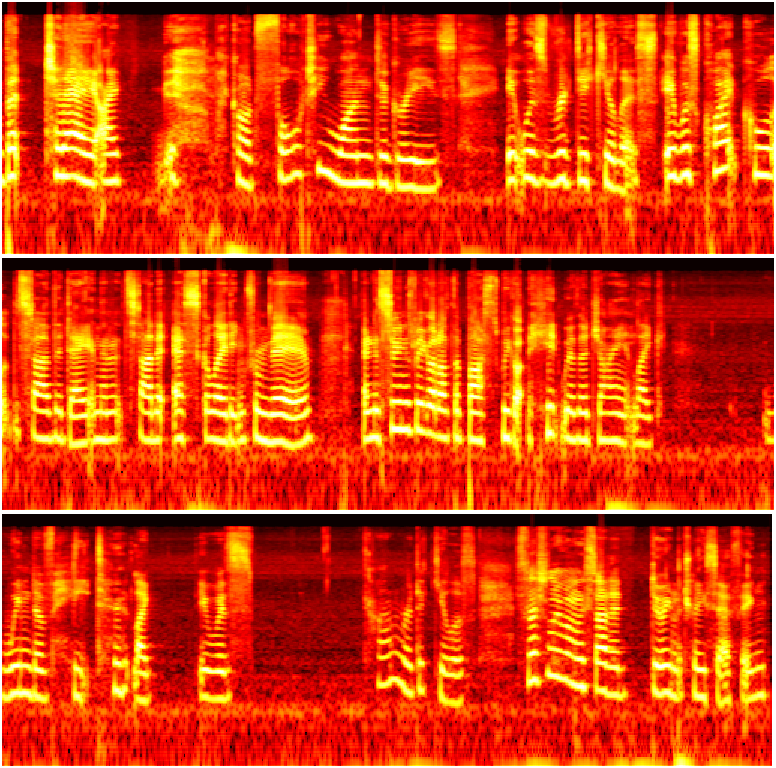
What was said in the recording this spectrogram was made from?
but today I, oh my god, 41 degrees. It was ridiculous. It was quite cool at the start of the day, and then it started escalating from there. And as soon as we got off the bus, we got hit with a giant like wind of heat. like it was kind of ridiculous, especially when we started doing the tree surfing.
